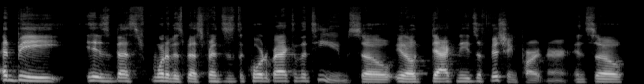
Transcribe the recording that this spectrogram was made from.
and b his best one of his best friends is the quarterback of the team. So you know Dak needs a fishing partner, and so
